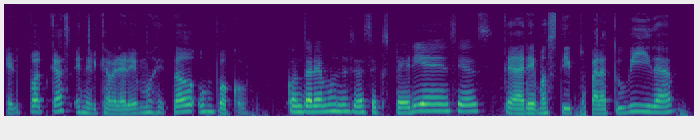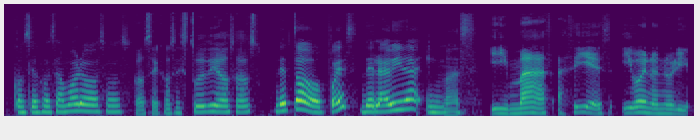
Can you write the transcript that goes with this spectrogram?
el podcast en el que hablaremos de todo un poco. Contaremos nuestras experiencias, Te daremos tips para tu vida, consejos amorosos, consejos estudiosos de todo, pues, de la vida y más. y más, así es. Y bueno, Nuri,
